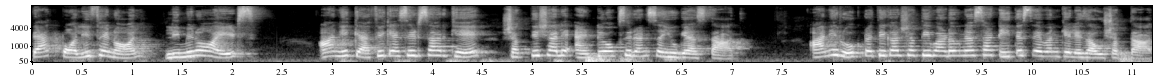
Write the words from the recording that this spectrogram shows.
त्यात पॉलिफेनॉल लिमिनोइड्स आणि कॅफिक ऍसिड सारखे शक्तिशाली अँटीऑक्सिडंट संयुगे असतात आणि रोगप्रतिकारशक्ती वाढवण्यासाठी ते सेवन केले जाऊ शकतात.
